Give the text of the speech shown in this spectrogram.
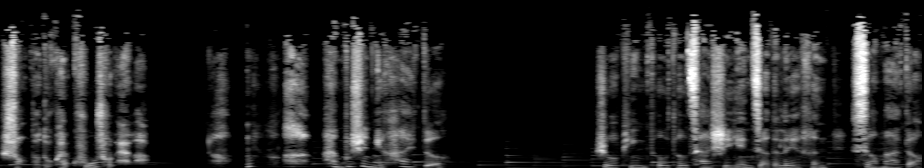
爽的都快哭出来了。还不是你害的！若萍偷偷擦拭眼角的泪痕，笑骂道：“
